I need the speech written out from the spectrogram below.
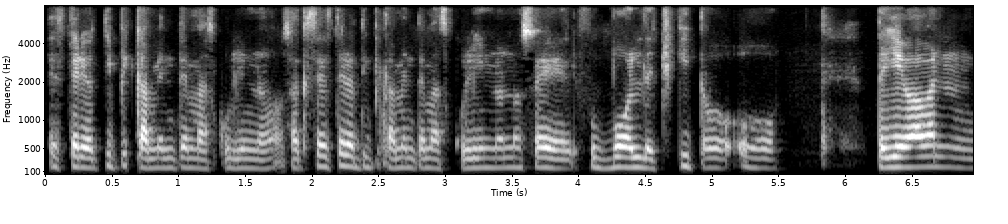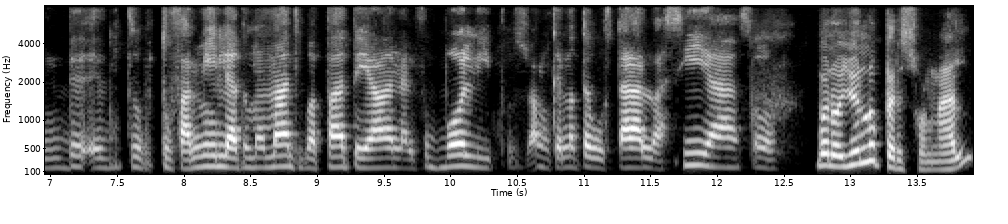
estereotípicamente masculino? O sea, que sea estereotípicamente masculino, no sé, el fútbol de chiquito o te llevaban, de, tu, tu, familia, tu mamá, tu papá te llevaban al fútbol y pues aunque no te gustara lo hacías o... Bueno, yo en lo personal,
